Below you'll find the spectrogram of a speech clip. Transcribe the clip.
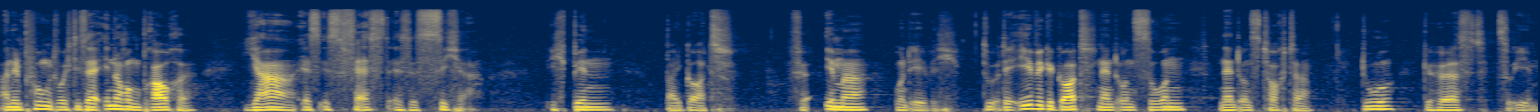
an den Punkt, wo ich diese Erinnerung brauche. Ja, es ist fest, es ist sicher ich bin bei Gott für immer und ewig. Du, der ewige Gott nennt uns Sohn, nennt uns Tochter. Du gehörst zu ihm.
